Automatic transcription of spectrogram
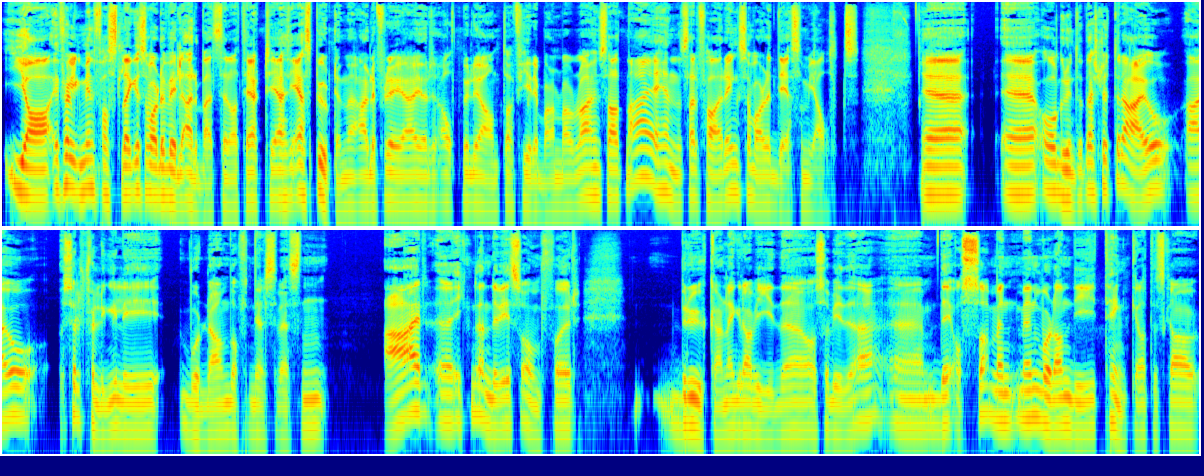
Ja, ifølge min fastlege så var det veldig arbeidsrelatert. Jeg, jeg spurte henne er det fordi jeg gjør alt mulig annet og har fire barn, bla, bla. Hun sa at nei, i hennes erfaring så var det det som gjaldt. Uh, og grunnen til at jeg slutter, er jo, er jo selvfølgelig hvordan det offentlige helsevesen er. Eh, ikke nødvendigvis overfor brukerne, gravide osv. Eh, det også, men, men, hvordan de tenker at det skal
